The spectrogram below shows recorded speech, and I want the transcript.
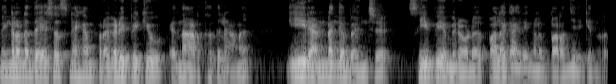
നിങ്ങളുടെ ദേശസ്നേഹം പ്രകടിപ്പിക്കൂ എന്ന അർത്ഥത്തിലാണ് ഈ രണ്ടംഗ ബെഞ്ച് സി പി എമ്മിനോട് പല കാര്യങ്ങളും പറഞ്ഞിരിക്കുന്നത്.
